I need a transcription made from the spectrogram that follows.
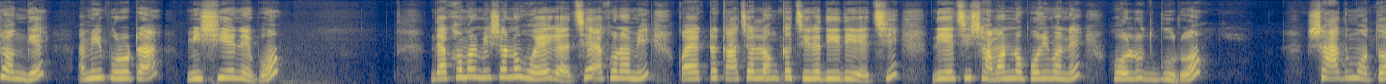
সঙ্গে আমি পুরোটা মিশিয়ে নেব। দেখো আমার মেশানো হয়ে গেছে। এখন আমি কয়েকটা কাঁচা লঙ্কা চিড়ে দিয়ে দিয়েছি। দিয়েছি সামান্য পরিমাণে হলুদ গুঁড়ো। স্বাদ মতো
